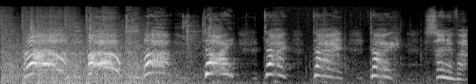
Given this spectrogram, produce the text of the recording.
Ah! Ah! Ah! Die! Die! Die! Die! Son of a.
